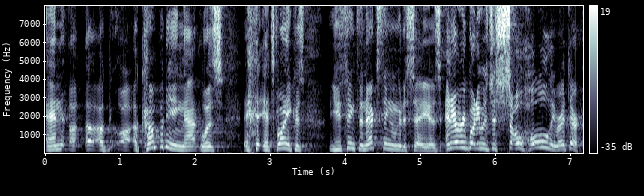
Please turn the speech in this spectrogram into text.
And uh, uh, uh accompanying that was, it's funny because you think the next thing I'm going to say is, and everybody was just so holy right there.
